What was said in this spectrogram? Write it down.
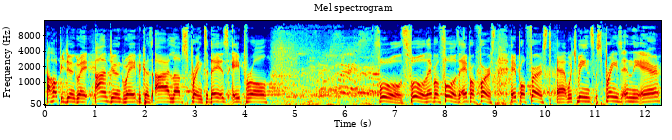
I hope you're doing great. I'm doing great because I love spring. Today is April Fools, fools, April Fools, April 1st, April 1st, uh, which means spring is in the air.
